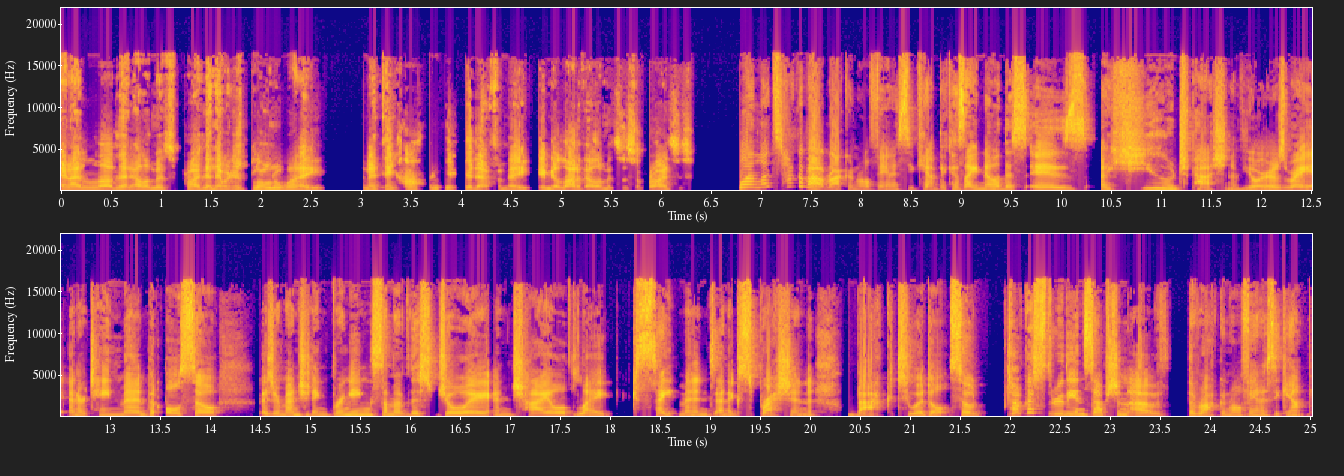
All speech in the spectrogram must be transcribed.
and I love that element of surprise, and they were just blown away. And I think Hoffman did that for me. Gave me a lot of elements of surprises. Well, and let's talk about Rock and Roll Fantasy Camp because I know this is a huge passion of yours, right? Entertainment, but also, as you're mentioning, bringing some of this joy and childlike excitement and expression back to adults. So, talk us through the inception of the Rock and Roll Fantasy Camp.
